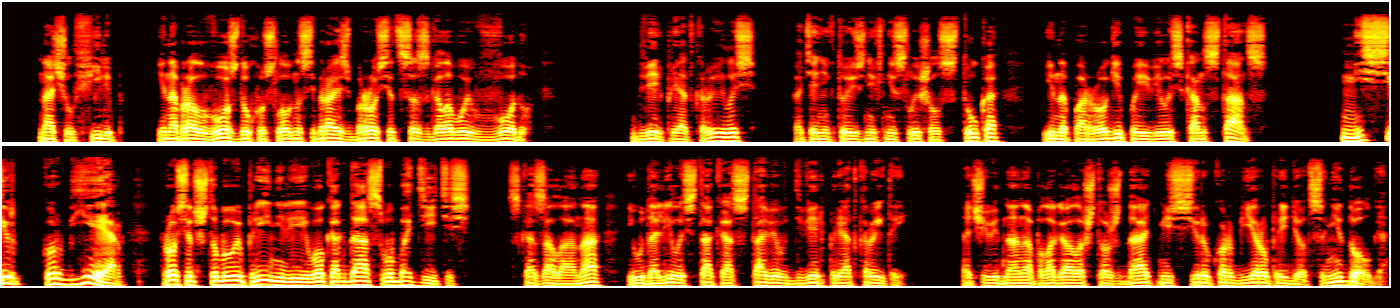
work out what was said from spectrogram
— начал Филипп и набрал воздух, условно собираясь броситься с головой в воду. Дверь приоткрылась, хотя никто из них не слышал стука, и на пороге появилась Констанс. «Миссир Корбьер просит, чтобы вы приняли его, когда освободитесь», — сказала она и удалилась, так и оставив дверь приоткрытой. Очевидно, она полагала, что ждать миссиру Корбьеру придется недолго.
